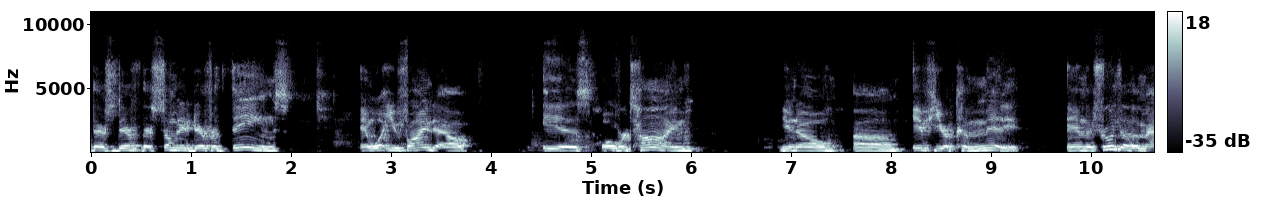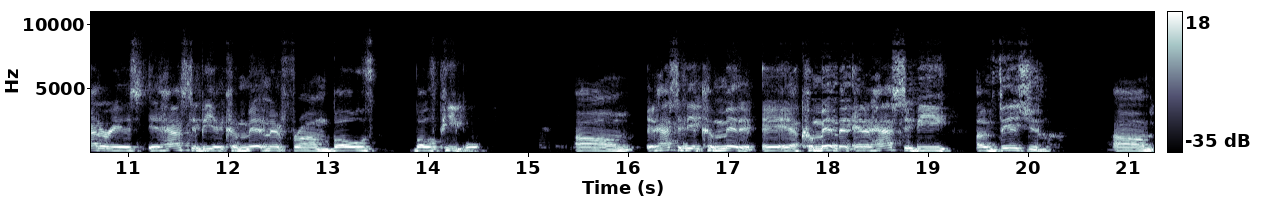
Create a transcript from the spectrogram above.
there's different there's so many different things. And what you find out is over time you know um, if you're committed. And the truth of the matter is it has to be a commitment from both both people um, it has to be a committed a, a, commitment, and it has to be a vision. Um,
